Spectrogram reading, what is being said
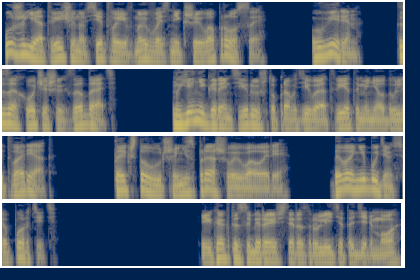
Позже я отвечу на все твои вновь возникшие вопросы. Уверен, ты захочешь их задать. Но я не гарантирую, что правдивые ответы меня удовлетворят. Так что лучше не спрашивай, Валери. Давай не будем все портить». «И как ты собираешься разрулить это дерьмо?»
